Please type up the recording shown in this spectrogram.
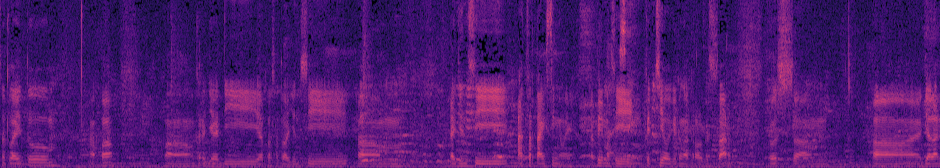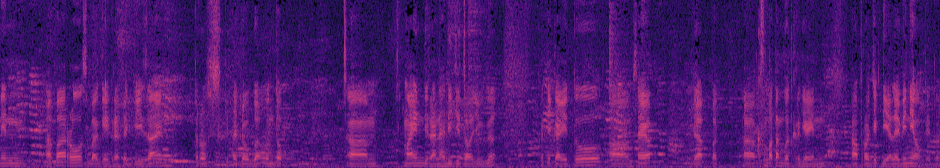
setelah itu apa em, kerja di apa satu agensi em, agensi advertising lah ya tapi masih kecil gitu nggak terlalu besar terus em, eh, jalanin apa role sebagai graphic design. Terus kita coba untuk em, main di ranah digital juga. Ketika itu em, saya dapat eh, kesempatan buat kerjain eh, project di Elevinia waktu itu.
